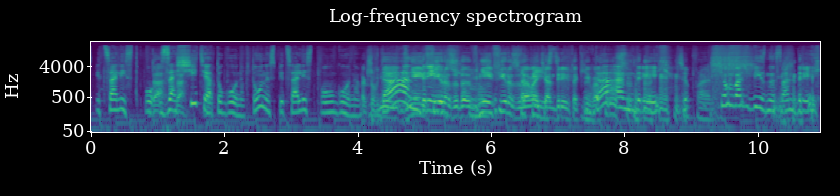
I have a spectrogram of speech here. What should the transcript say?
специалист по Да, защите да, от угонов, то он и специалист по угонам. Так что вне, да, вне Андрей? эфира, зада- вне эфира задавайте. Андрею такие Да, вопросы. Да, Андрей. Все правильно. В чем ваш бизнес, Андрей?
